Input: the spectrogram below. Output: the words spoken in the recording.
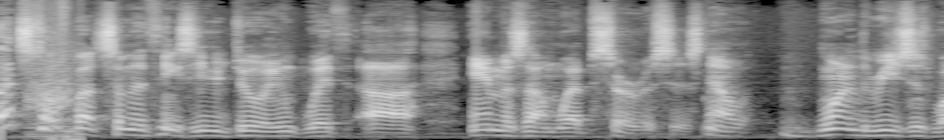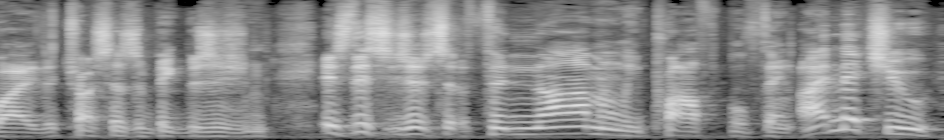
Let's talk about some of the things that you're doing with uh, Amazon Web Services. Now, one of the reasons why the trust has a big position is this is just a phenomenally profitable thing. I met you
